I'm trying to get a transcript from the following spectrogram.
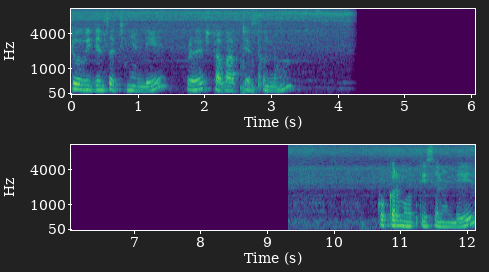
టూ విజిల్స్ వచ్చినాయండి. ఇప్పుడు స్టవ్ ఆఫ్ చేసుకుందాం. కుక్కర్ మూత తీసానండి.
